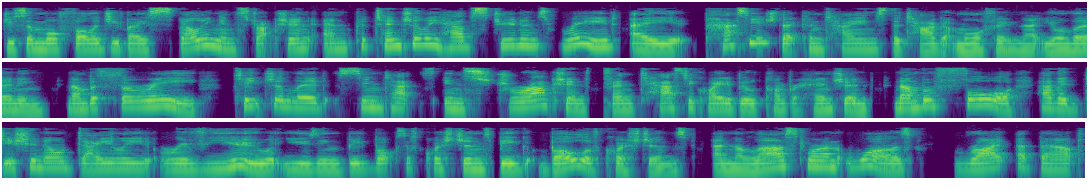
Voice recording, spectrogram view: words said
do some morphology based spelling instruction and potentially have students read a passage that contains the target morpheme that you're learning. Number three, teacher led syntax instruction. Fantastic way to build comprehension. Number four, have additional daily review using big box of questions, big bowl of questions. And the last one was write about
